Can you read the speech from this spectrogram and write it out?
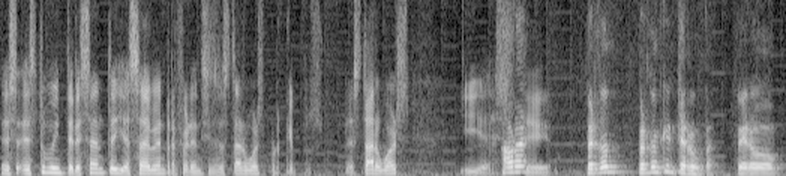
estuvo interesante, ya saben, referencias a Star Wars, porque pues Star Wars. Y este... Ahora, perdón, perdón que interrumpa, pero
